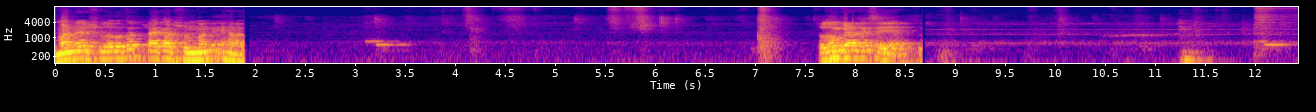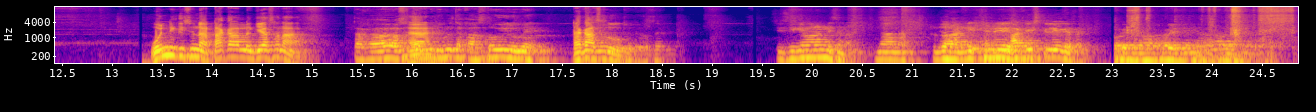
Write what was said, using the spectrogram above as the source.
মানে শুধু কথা টাকার সন্ধানে হ্যাঁ। প্রথম দেখছে অন্য কিছু না টাকা লগে আছে না? টাকা আছে হ্যাঁ। টাকা ওই রুমে সিসি ক্যামেরা নিছে না? না না। শুধু হার্ড ডিস্ক হার্ড ডিস্ক লিয়ে গেছে।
